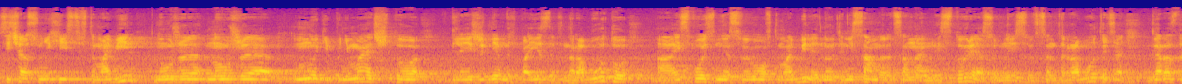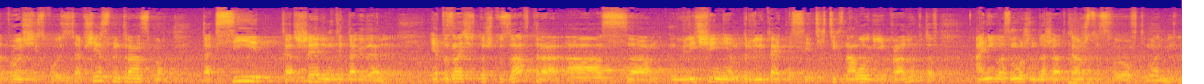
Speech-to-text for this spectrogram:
Сейчас у них есть автомобиль, но уже, но уже многие понимают, что для ежедневных поездок на работу а, использование своего автомобиля, ну, это не самая рациональная история, особенно если вы в центре работаете. Гораздо проще использовать общественный транспорт, такси, каршеринг и так далее. Это значит то, что завтра а, с увеличением привлекательности этих технологий и продуктов они, возможно, даже откажутся от своего автомобиля.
